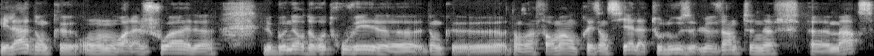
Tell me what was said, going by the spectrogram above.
Et là, donc, euh, on aura la joie et le, le bonheur de retrouver euh, donc euh, dans un format en présentiel à Toulouse le 29 mars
